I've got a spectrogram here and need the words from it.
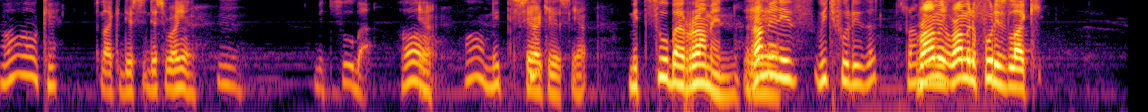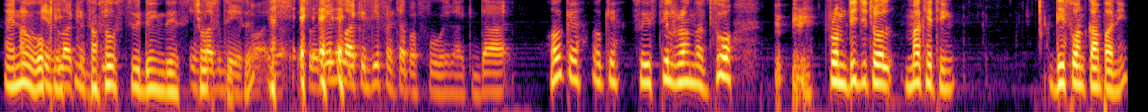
Oh, okay. like this, this right here, Mm. Mitsuba. Oh. Yeah. Oh, Mitsu- Syracuse. Yeah. Mitsuba ramen. Yeah, ramen is which food is that? Ramen, is- ramen food is like I know. uh, it's Okay. like It's- I'm supposed to be doing this it's like chopsticks. this. eh? right? Yeah. So there's like a different type of food like that. Okay, okay. So you still run that. So from digital marketing, this one company,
